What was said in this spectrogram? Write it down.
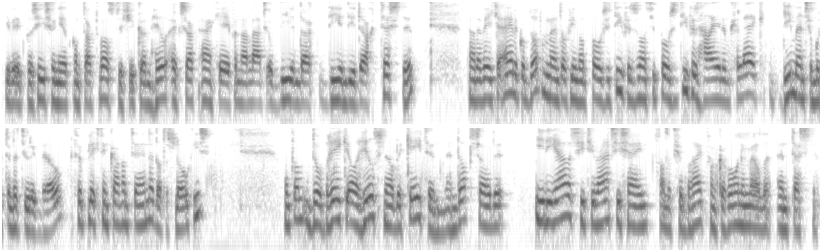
Je weet precies wanneer het contact was. Dus je kunt heel exact aangeven, nou laat je op die en, die, en die dag testen. Nou, dan weet je eigenlijk op dat moment of iemand positief is. En als hij positief is, haal je hem gelijk. Die mensen moeten natuurlijk wel verplicht in quarantaine, dat is logisch. Want dan doorbreek je al heel snel de keten. En dat zou de ideale situatie zijn van het gebruik van coronamelden en testen.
